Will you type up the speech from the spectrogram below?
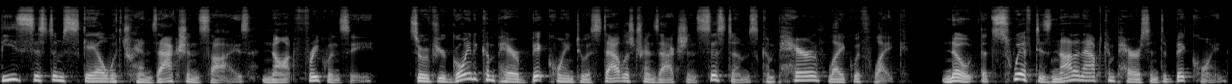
These systems scale with transaction size, not frequency. So if you're going to compare Bitcoin to established transaction systems, compare like with like. Note that Swift is not an apt comparison to Bitcoin.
